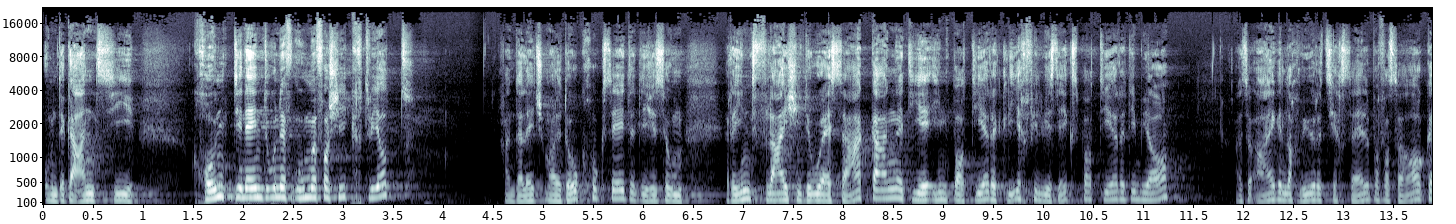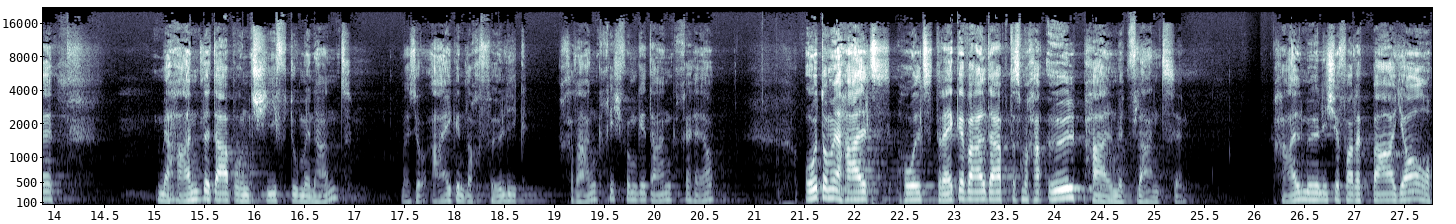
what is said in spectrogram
um den ganzen Kontinent herum verschickt wird. Ich habe da letztes Mal ein Doku gesehen, da ist es um Rindfleisch in den USA gegangen. Die importieren gleich viel, wie sie exportieren im Jahr. Also eigentlich würden sie sich selber versorgen. Wir handeln aber und schifft umeinander. was ja eigentlich völlig krank ist vom Gedanken her. Oder man holt den Regenwald ab, dass man Ölpalmen pflanzen kann. Palmöl war ja vor ein paar Jahren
